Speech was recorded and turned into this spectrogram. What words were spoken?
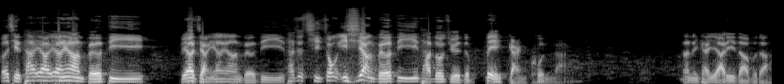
而且他要样样得第一，不要讲样样得第一，他就其中一项得第一，他都觉得倍感困难。那你看压力大不大？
